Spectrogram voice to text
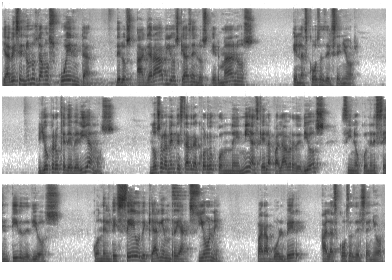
Y a veces no nos damos cuenta de los agravios que hacen los hermanos en las cosas del Señor. Y yo creo que deberíamos no solamente estar de acuerdo con Nehemías, que es la palabra de Dios, sino con el sentir de Dios, con el deseo de que alguien reaccione para volver a las cosas del Señor.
